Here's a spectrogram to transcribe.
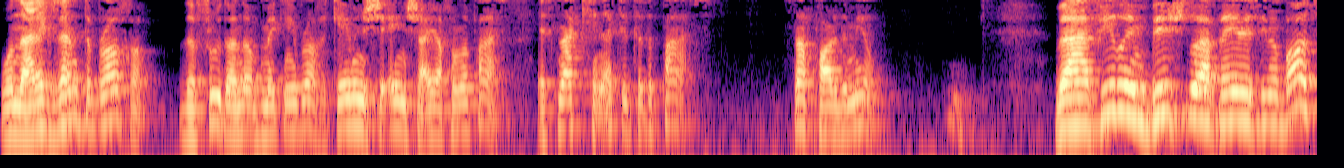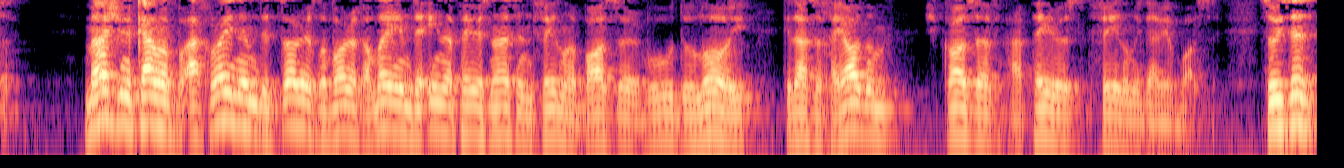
will not exempt the bracha, the fruit of making a bracha. It's not connected to the pas. It's not part of the meal. V'hafilu im bishlu im. Mashim aleim de'in shkozav. So he says,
